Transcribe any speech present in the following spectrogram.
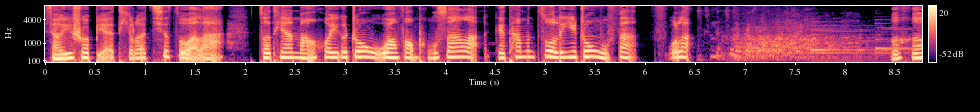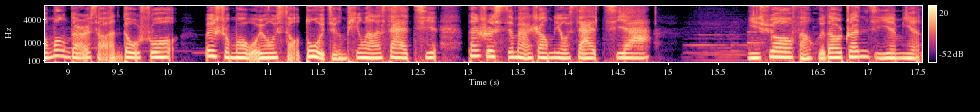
小姨说：“别提了，气死我了！昨天忙活一个中午，忘放硼酸了，给他们做了一中午饭，服了。”我和孟德尔小豌豆说：“为什么我用小度已经听完了下一期，但是喜马上没有下一期呀？”你需要返回到专辑页面，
